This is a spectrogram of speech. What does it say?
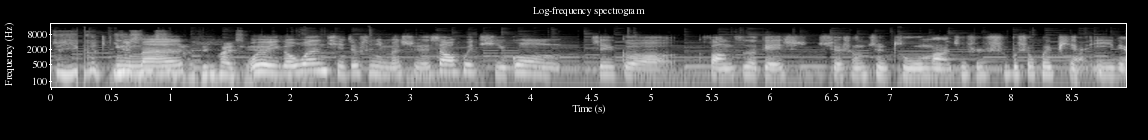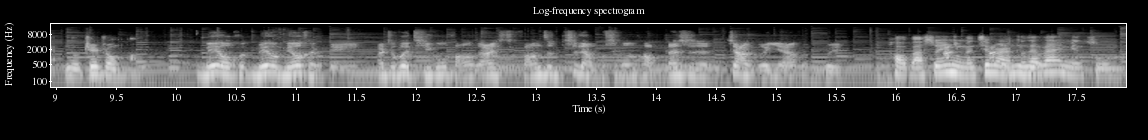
就一个一个星期两千块钱。我有一个问题，就是你们学校会提供这个房子给学生去租吗？就是是不是会便宜一点？有这种吗？没有没有没有很便宜，而且会提供房子，而且房子质量不是很好，但是价格依然很贵。好吧，所以你们基本上都在外面租吗？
